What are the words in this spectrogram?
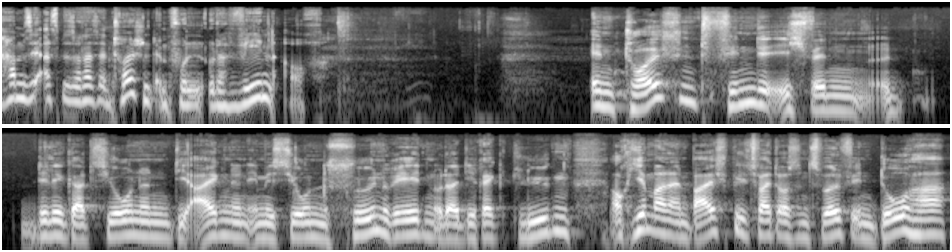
haben Sie als besonders enttäuschend empfunden oder wen auch? Enttäuschend finde ich, wenn Delegationen die eigenen Emissionen schönreden oder direkt lügen. Auch hier mal ein Beispiel 2012 in Doha.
